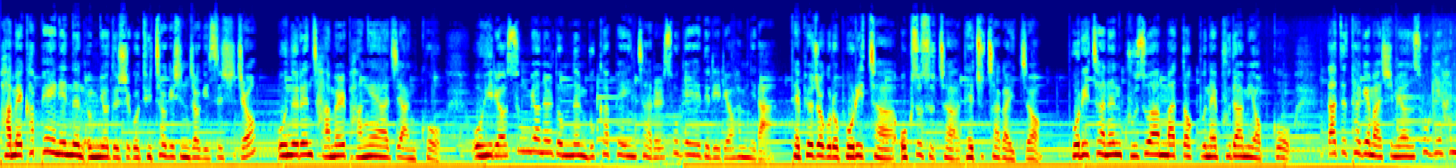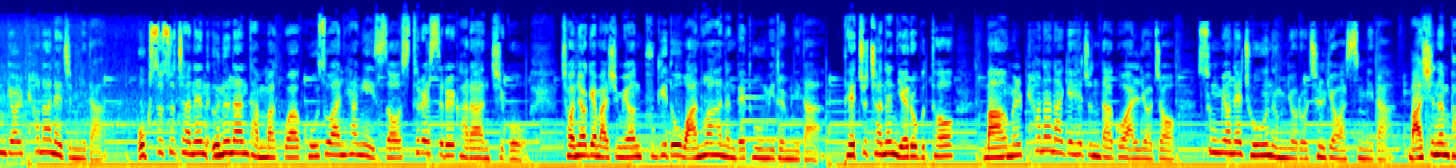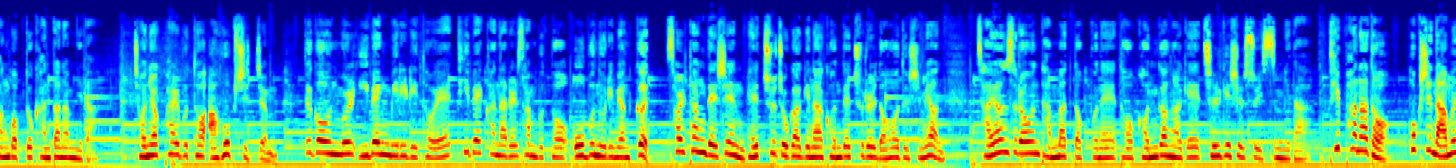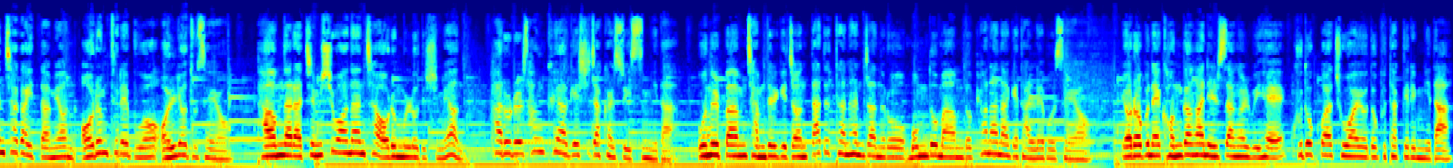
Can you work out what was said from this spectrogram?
밤에 카페인 있는 음료 드시고 뒤척이신 적 있으시죠? 오늘은 잠을 방해하지 않고 오히려 숙면을 돕는 무카페인 차를 소개해드리려 합니다. 대표적으로 보리차, 옥수수차, 대추차가 있죠. 보리차는 구수한 맛 덕분에 부담이 없고 따뜻하게 마시면 속이 한결 편안해집니다. 옥수수차는 은은한 단맛과 고소한 향이 있어 스트레스를 가라앉히고 저녁에 마시면 부기도 완화하는 데 도움이 됩니다. 대추차는 예로부터 마음을 편안하게 해준다고 알려져 숙면에 좋은 음료로 즐겨왔습니다. 마시는 방법도 간단합니다. 저녁 8부터 9시쯤 뜨거운 물 200ml에 티백 하나를 3부터 5분 우리면 끝. 설탕 대신 대추 조각이나 건대추를 넣어 드시면 자연스러운 단맛 덕분에 더 건강하게 즐기실 수 있습니다. 팁 하나 더. 혹시 남은 차가 있다면 얼음틀에 부어 얼려 두세요. 다음날 아침 시원한 차 얼음물로 드시면 하루를 상쾌하게 시작할 수 있습니다. 오늘 밤 잠들기 전 따뜻한 한 잔으로 몸도 마음도 편안하게 달래보세요. 여러분의 건강한 일상을 위해 구독과 좋아요도 부탁드립니다.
